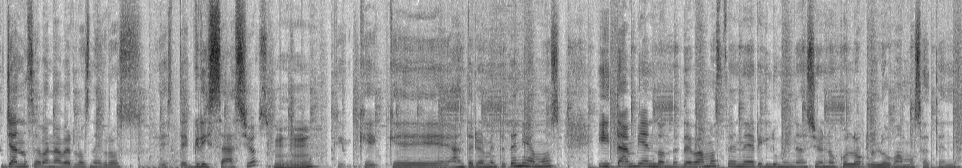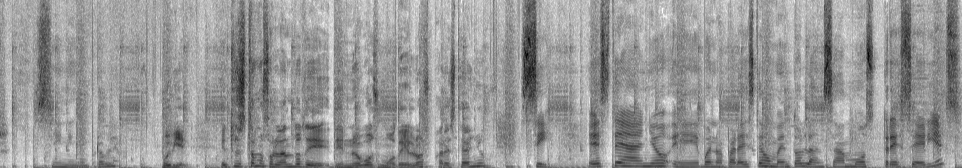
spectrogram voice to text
ya no se van a ver los negros este, grisáceos que, anteriormente teníamos y también donde debamos tener iluminación o color lo vamos a tener sin ningún problema. Muy bien, entonces estamos hablando de, nuevos modelos para este año. Sí, este año, eh, bueno, para este momento lanzamos tres series.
